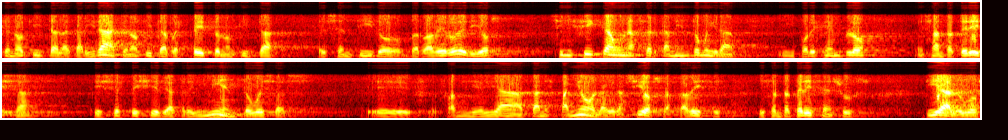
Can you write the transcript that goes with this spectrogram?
que no quita la caridad, que no quita el respeto, no quita el sentido verdadero de Dios, significa un acercamiento muy grande. Y por ejemplo, en Santa Teresa, esa especie de atrevimiento o esa eh, familiaridad tan española, graciosa a veces, de Santa Teresa en sus diálogos,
